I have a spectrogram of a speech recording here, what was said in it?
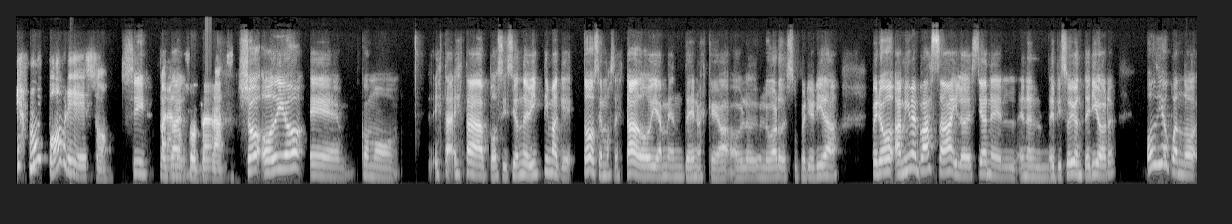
es muy pobre eso. Sí, para nosotras. Yo odio eh, como esta, esta posición de víctima que todos hemos estado, obviamente, no es que hablo de un lugar de superioridad, pero a mí me pasa, y lo decía en el, en el episodio anterior, odio cuando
